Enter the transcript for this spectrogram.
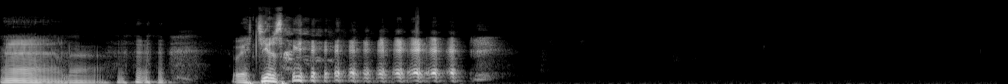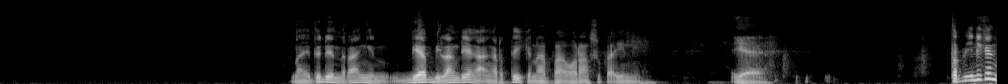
Nah. nah Weh, cheers. nah itu dia nerangin. Dia bilang dia nggak ngerti kenapa orang suka ini. Iya. Tapi ini kan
